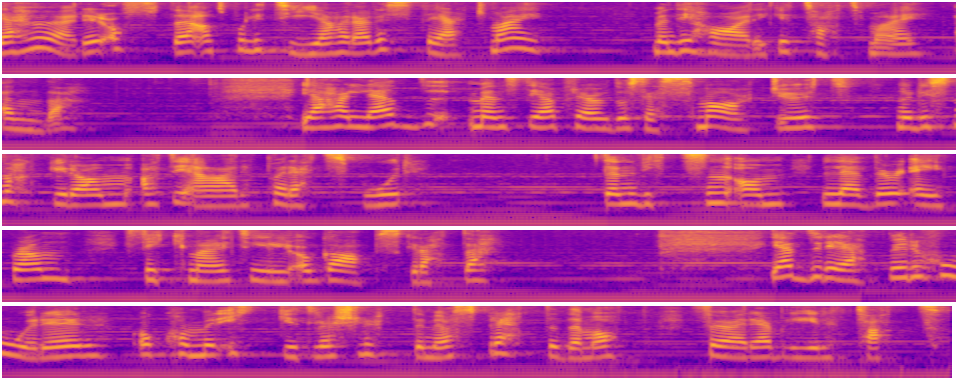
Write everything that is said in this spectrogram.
Jeg hører ofte at politiet har arrestert meg, men de har ikke tatt meg enda. Jeg har ledd mens de har prøvd å se smarte ut når de snakker om at de er på rett spor. Den vitsen om leather apron fikk meg til å gapskratte. Jeg dreper horer og kommer ikke til å slutte med å sprette dem opp før jeg blir tatt.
